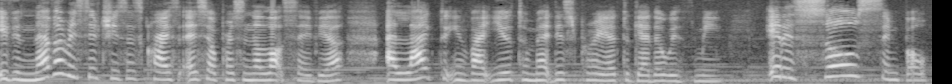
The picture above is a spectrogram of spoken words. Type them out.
if you never received Jesus Christ as your personal Lord Savior, I'd like to invite you to make this prayer together with me. It is so simple.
